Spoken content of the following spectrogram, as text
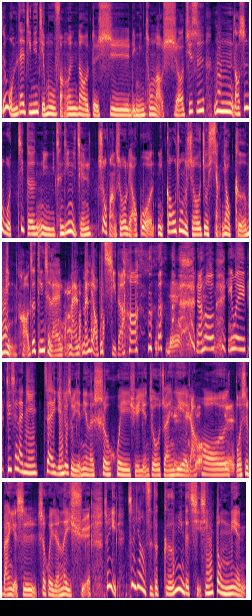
其实我们在今天节目访问到的是李明聪老师哦。其实，嗯，老师，我记得你曾经以前受访的时候聊过，你高中的时候就想要革命。好，这听起来蛮 蛮了不起的 哈。没有。然后，因为接下来您在研究所也念了社会学研究专业，然后博士班也是社会人类学，所以这样子的革命的起心动念。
